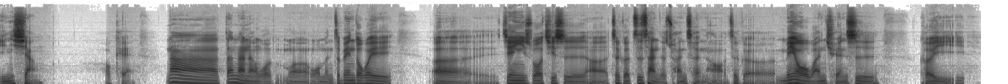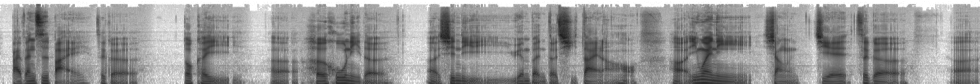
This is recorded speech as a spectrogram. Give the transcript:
影响，OK，那当然了，我我我们这边都会呃建议说，其实呃这个资产的传承哈，这个没有完全是可以百分之百这个都可以呃合乎你的呃心里原本的期待，然后啊，因为你想结这个呃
